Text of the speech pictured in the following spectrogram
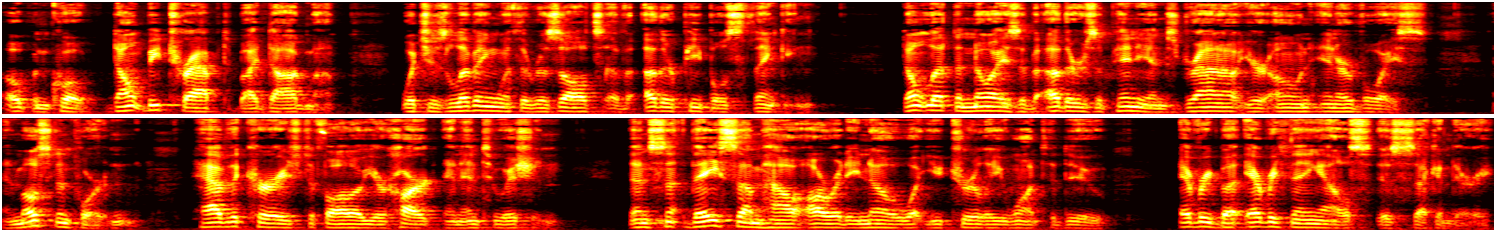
open quote, "Don't be trapped by dogma, which is living with the results of other people's thinking. Don't let the noise of others' opinions drown out your own inner voice. And most important, have the courage to follow your heart and intuition. Then they somehow already know what you truly want to do. Every, but everything else is secondary.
